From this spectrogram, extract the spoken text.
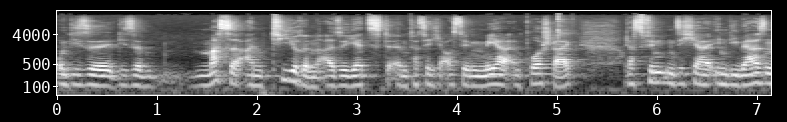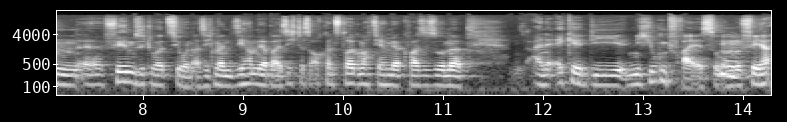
und diese, diese Masse an Tieren, also jetzt ähm, tatsächlich aus dem Meer emporsteigt. Das finden sich ja in diversen äh, Filmsituationen. Also ich meine, Sie haben ja bei sich das auch ganz toll gemacht. Sie haben ja quasi so eine, eine Ecke, die nicht jugendfrei ist, so mhm. ungefähr,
